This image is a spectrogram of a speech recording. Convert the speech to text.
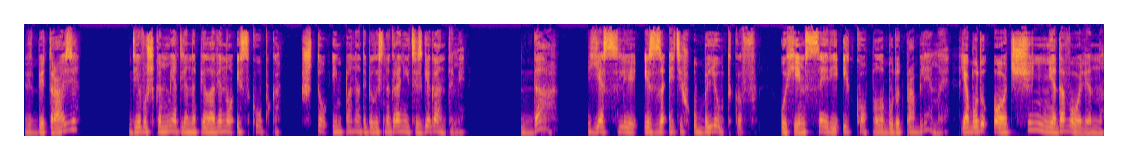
«В Бетразе?» Девушка медленно пила вино из кубка. Что им понадобилось на границе с гигантами? Да, если из-за этих ублюдков у Химсери и Коппола будут проблемы, я буду очень недоволен.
